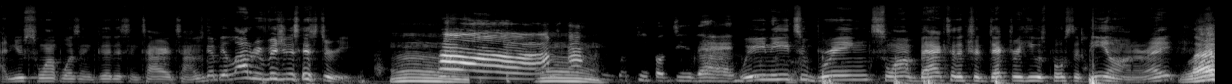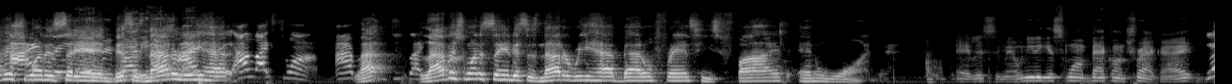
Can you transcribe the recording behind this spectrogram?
I knew Swamp wasn't good this entire time. There's going to be a lot of revisionist history. Mm. Ah, I'm, I'm Mm. people do that. We need to bring Swamp back to the trajectory he was supposed to be on. All right. Lavish I one is saying this is not a has- I, rehab. I like Swamp. I really La- do like Lavish Swamp. one is saying this is not a rehab battle, France. He's five and one. Hey, listen, man. We need to get Swamp back on track. All right. Yeah,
